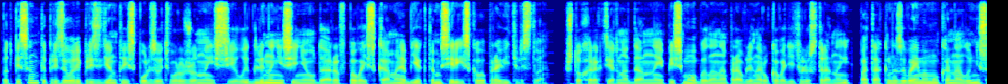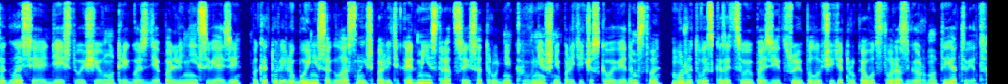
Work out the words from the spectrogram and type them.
Подписанты призывали президента использовать вооруженные силы для нанесения ударов по войскам и объектам сирийского правительства. Что характерно, данное письмо было направлено руководителю страны по так называемому каналу несогласия, действующей внутри Госдепа линии связи, по которой любой несогласный с политикой администрации сотрудник внешнеполитического ведомства может высказать свою позицию и получить от руководства развернутый ответ.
